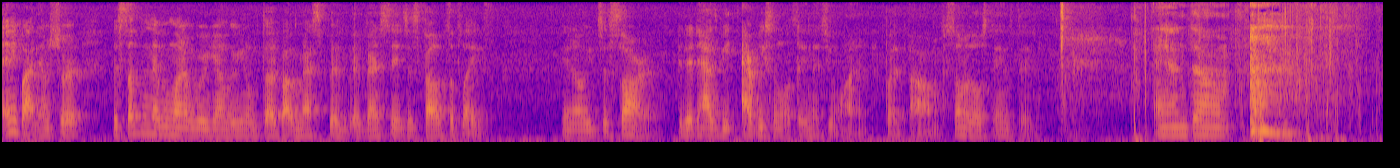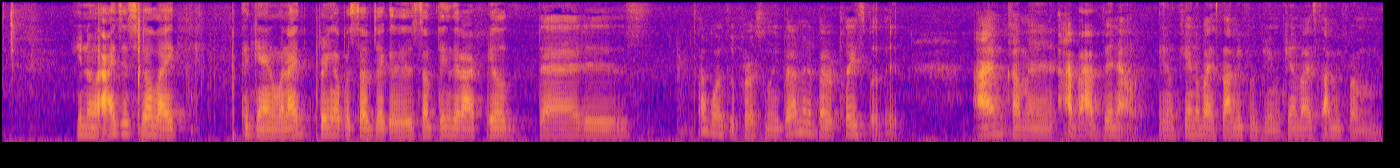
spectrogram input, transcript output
Anybody i'm sure there's something that we wanted when we were younger you know we thought about massive eventually it just fell into place you know you just saw it it didn't have to be every single thing that you wanted but um, some of those things did and um, you know, I just feel like, again, when I bring up a subject, it is something that I feel that is I'm going through personally, but I'm in a better place with it. I'm coming. I've, I've been out. You know, can't nobody stop me from dreaming. Can't nobody stop me from.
